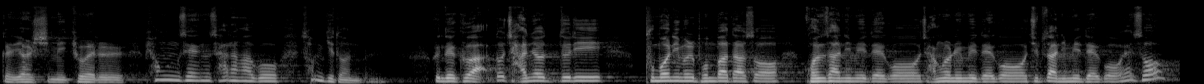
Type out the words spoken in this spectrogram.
그 열심히 교회를 평생 사랑하고 섬기던 분. 근데 그 또 자녀들이 부모님을 본받아서 권사님이 되고 장로님이 되고 집사님이 되고 해서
